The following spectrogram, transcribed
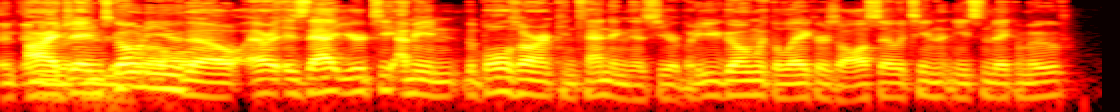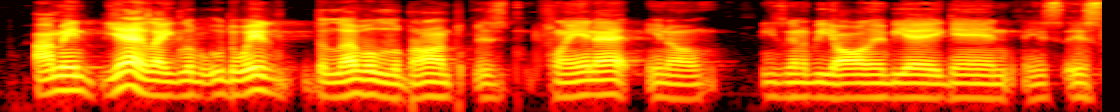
And, and All right, James, going to you though. Is that your team? I mean, the Bulls aren't contending this year, but are you going with the Lakers also, a team that needs to make a move? I mean, yeah, like the way the level LeBron is playing at, you know, he's going to be all NBA again. He's, he's,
